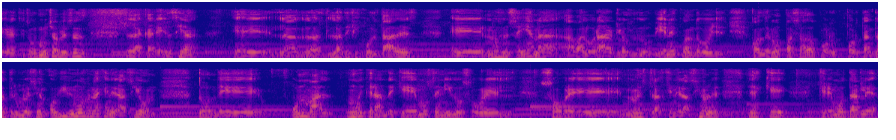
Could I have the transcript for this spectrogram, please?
gratitud. Muchas veces la carencia, eh, las dificultades, eh, nos enseñan a, valorar los, bienes cuando, cuando hemos pasado por, por tanta tribulación. Hoy vivimos una generación donde un mal muy grande que hemos tenido sobre, sobre nuestras generaciones es que queremos darle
